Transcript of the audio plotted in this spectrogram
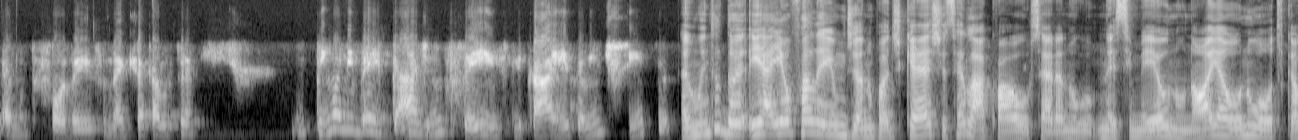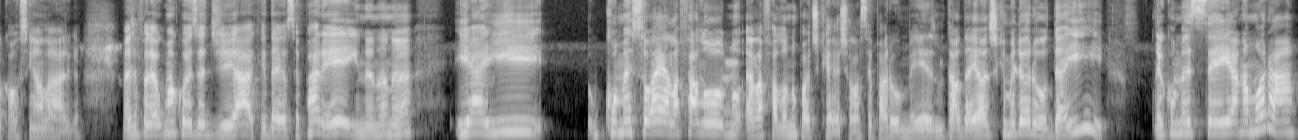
é muito foda isso, né? Que você acaba você tem uma liberdade, não sei explicar isso, é muito difícil. É muito doido. E aí eu falei um dia no podcast, sei lá qual, se era no, nesse meu, no Noia, ou no outro, que é o Calcinha Larga. Mas eu falei alguma coisa de, ah, que daí eu separei, nananã. E aí começou, é, ela falou, no, ela falou no podcast, ela separou mesmo e tal, daí eu acho que melhorou. Daí eu comecei a namorar.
